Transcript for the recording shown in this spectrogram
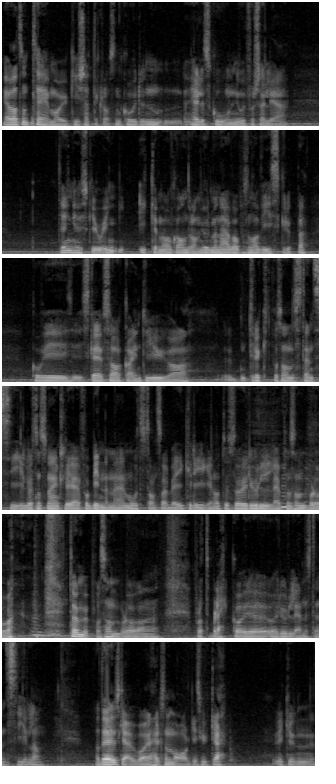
Jeg hadde hatt sånn temauke i sjette klassen hvor hele skolen gjorde forskjellige ting. Jeg husker jo ikke noe av hva andre gjorde, men jeg var på sånn avisgruppe hvor vi skrev saker, intervjua, trykt på sånn stensil, sånn som egentlig jeg forbinder med motstandsarbeid i krigen. At du så ruller på sånn blå Tømmer på sånn blå blått blekk og, og ruller en stensil. Da. Og det husker jeg var en helt sånn magisk uke. Vi kunne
